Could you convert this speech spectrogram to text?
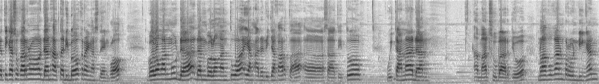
ketika Soekarno dan Hatta dibawa ke Rengas Dengklok, golongan muda dan golongan tua yang ada di Jakarta uh, saat itu Wikana dan Ahmad Subarjo melakukan perundingan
